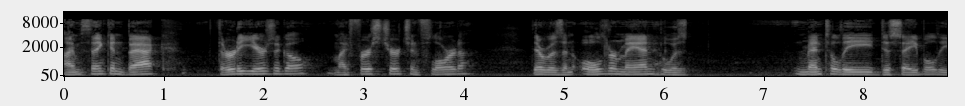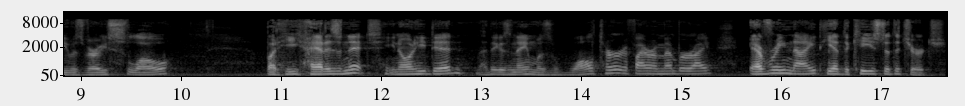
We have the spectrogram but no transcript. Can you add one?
I'm thinking back 30 years ago, my first church in Florida. There was an older man who was mentally disabled. He was very slow, but he had his niche. You know what he did? I think his name was Walter, if I remember right. Every night, he had the keys to the church.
